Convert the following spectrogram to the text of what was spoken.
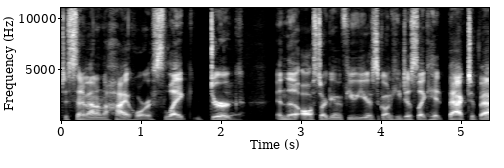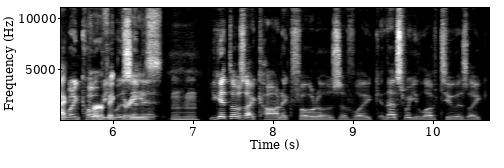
to send him out on a high horse, like Dirk Yeah. in the All Star game a few years ago, and he just like hit back to back perfect threes. Mm-hmm. you get those iconic photos of like and that's what you love too is like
